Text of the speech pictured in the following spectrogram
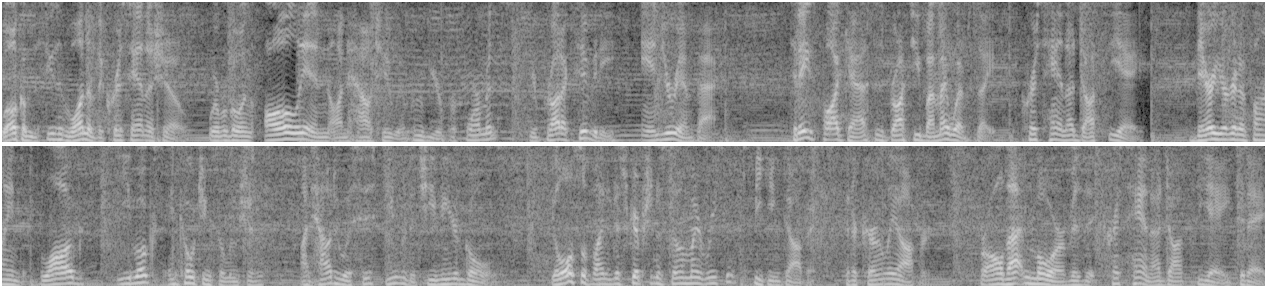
Welcome to season one of The Chris Hanna Show, where we're going all in on how to improve your performance, your productivity, and your impact. Today's podcast is brought to you by my website, chrishanna.ca. There you're going to find blogs, ebooks, and coaching solutions on how to assist you with achieving your goals. You'll also find a description of some of my recent speaking topics that are currently offered. For all that and more, visit chrishanna.ca today.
